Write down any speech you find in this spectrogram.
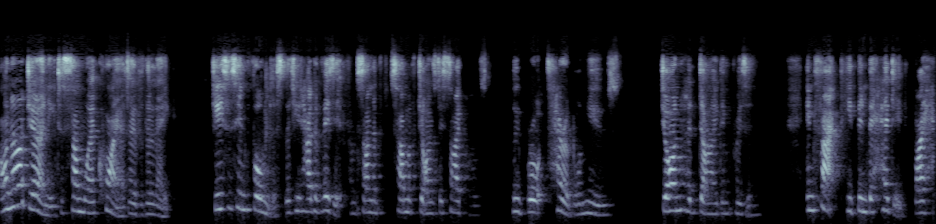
On our journey to somewhere quiet over the lake, Jesus informed us that he'd had a visit from some of, some of John's disciples who brought terrible news. John had died in prison. In fact, he'd been beheaded by.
